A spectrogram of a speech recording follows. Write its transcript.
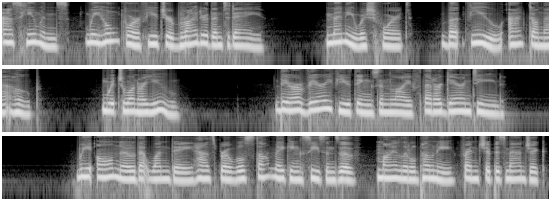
As humans, we hope for a future brighter than today. Many wish for it, but few act on that hope. Which one are you? There are very few things in life that are guaranteed. We all know that one day Hasbro will stop making seasons of My Little Pony Friendship is Magic.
